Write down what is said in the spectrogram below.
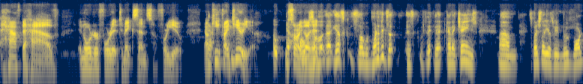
have to have in order for it to make sense for you. Now, yeah. key criteria. Oh, yeah. sorry. Oh, go ahead. So, uh, yes. So one of the things that is that kind of changed, um, especially as we move more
